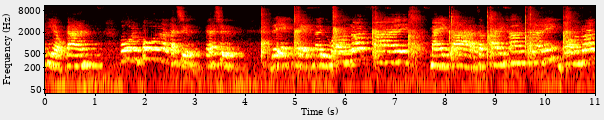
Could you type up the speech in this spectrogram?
เที่ยวกัน ปูนปูนแล้วกระชึกกระชึก เด็กเด็กๆอยู่บนรถไฟ ไม่กล้าจะไปทางไหนบนรถ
